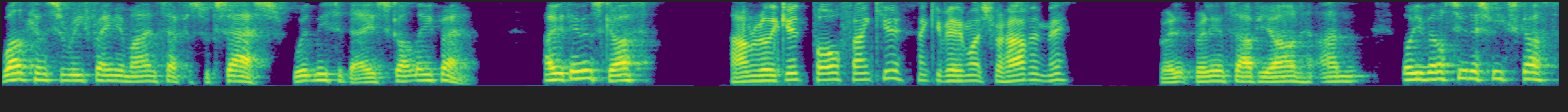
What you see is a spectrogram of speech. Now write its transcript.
Welcome to Reframe Your Mindset for Success. With me today is Scott Leeper. How you doing, Scott? I'm really good, Paul. Thank you. Thank you very much for having me. Brilliant, brilliant to have you on. And what have you been up to this week, Scott?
